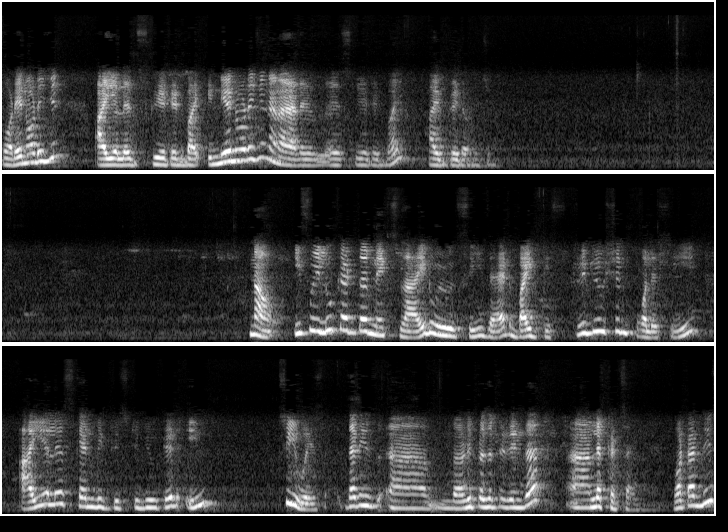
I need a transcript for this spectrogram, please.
foreign origin, ILS created by Indian origin and ILS created by hybrid origin. Now, if we look at the next slide, we will see that by distribution policy, ILS can be distributed in three ways. That is uh, represented in the uh, left hand side. What are these?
